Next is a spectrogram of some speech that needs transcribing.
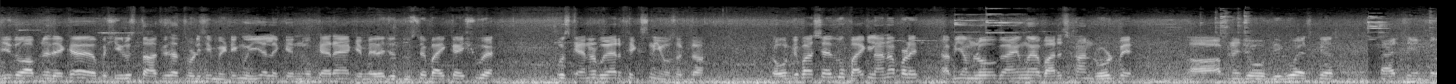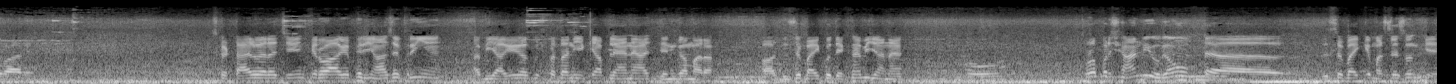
जी तो आपने देखा है बशीर उस्ताद के साथ थोड़ी सी मीटिंग हुई है लेकिन वो कह रहे हैं कि मेरे जो दूसरे बाइक का इशू है वो स्कैनर बगैर फिक्स नहीं हो सकता। तो उनके पास शायद वो बाइक लाना पड़े। अभी हम लोग आए हुए हैं वारिस खान रोड पे। अपने जो वीगो है, इसके टायर चेंज करवा रहे हैं। इसका टायर वगैरह चेंज करवा के फिर यहाँ से फ्री हैं। अभी आगे का कुछ पता नहीं है क्या प्लान है आज दिन का हमारा। और दूसरे बाइक को देखना भी जाना है। तो थोड़ा परेशान भी हो गया हूँ दूसरे बाइक के मसले सुन के।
